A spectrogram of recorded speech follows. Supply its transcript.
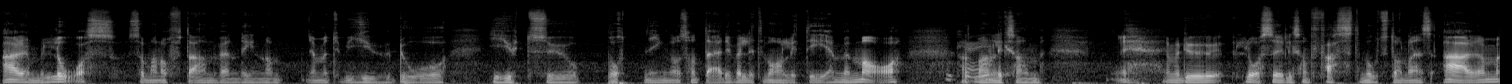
armlås som man ofta använder inom ja, men typ judo, jujutsu och brottning och sånt där. Det är väldigt vanligt i MMA. Okay. Att man liksom... Eh, ja men du låser liksom fast motståndarens arm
